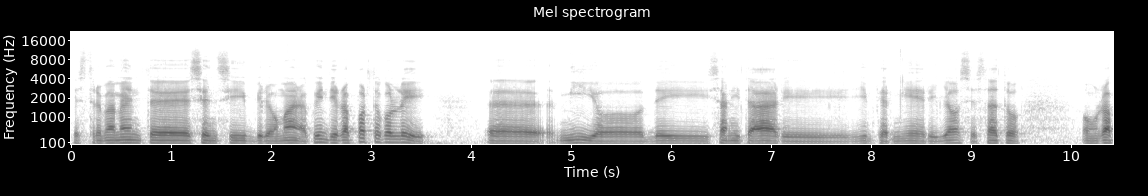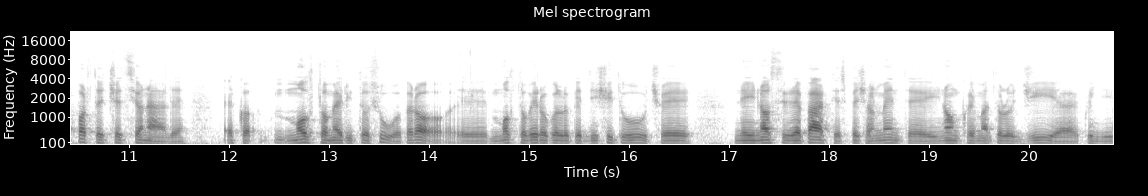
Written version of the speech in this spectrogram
estremamente sensibile, umana. Quindi il rapporto con lei, eh, mio, dei sanitari, gli infermieri, gli ossi, è stato un rapporto eccezionale. Ecco, molto merito suo, però è molto vero quello che dici tu, cioè nei nostri reparti, specialmente in oncoematologia, quindi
